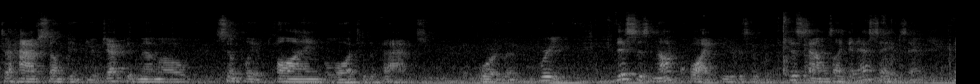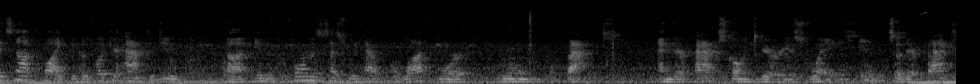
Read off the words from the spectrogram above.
to have something, the objective memo, simply applying the law to the facts, or the brief. This is not quite, because this sounds like an essay exam. It's not quite, because what you have to do, uh, in the performance test, we have a lot more room for facts. And their facts go in various ways. So they're facts,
